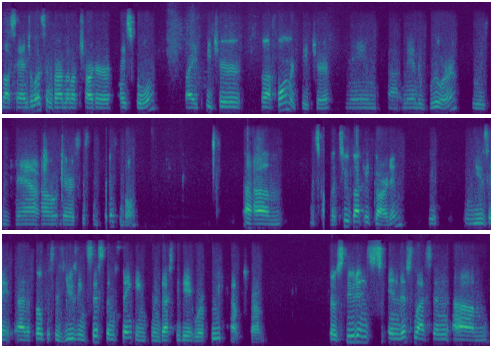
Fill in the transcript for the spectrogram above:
Los Angeles, Environmental Charter High School, by a teacher, a former teacher named uh, Amanda Brewer, who is now their assistant principal. Um, it's called the Two Bucket Garden. using uh, the focus is using systems thinking to investigate where food comes from. So students in this lesson, um,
